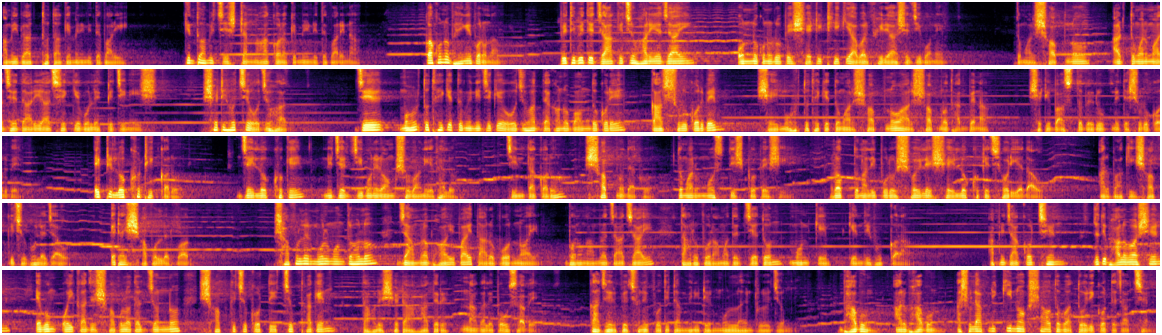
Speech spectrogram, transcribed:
আমি ব্যর্থতাকে মেনে নিতে পারি, কিন্তু আমি চেষ্টা না করাকে মেনে নিতে পারি না। কখনো ভেঙে পড়ো না। পৃথিবীতে যা কিছু হারিয়ে যায় অন্য কোনো রূপে সেটি ঠিকই আবার ফিরে আসে জীবনে। তোমার স্বপ্ন আর তোমার মাঝে দাঁড়িয়ে আছে কেবল একটি জিনিস, সেটি হচ্ছে অজুহাত। যে মুহূর্ত থেকে তুমি নিজেকে অজুহাত দেখানো বন্ধ করে কাজ শুরু করবে, সেই মুহূর্ত থেকে তোমার স্বপ্ন আর স্বপ্ন থাকবে না, সেটি বাস্তবে রূপ নিতে শুরু করবে। একটি লক্ষ্য ঠিক করো, যেই লক্ষ্যকে নিজের জীবনের অংশ বানিয়ে ফেলো। চিন্তা করো, স্বপ্ন দেখো। তোমার মস্তিষ্ক পেশি। রক্তনালী পুরো শৈলে সেই লক্ষ্যকে ছড়িয়ে দাও। আর বাকি সব কিছু ভুলে যাও। এটাই সাফল্যের পথ। সাফল্যের মূল মন্ত্র হলো, যে আমরা ভয় পাই তার উপর নয়, বরং আমরা যা চাই তার উপর আমাদের চেতন, মনকে কেন্দ্রীভূত করা। আপনি যা করছেন, যদি ভালোবাসেন এবং ওই কাজের সফলতার জন্য সব কিছু করতে ইচ্ছুক থাকেন, তাহলে সেটা হাতের নাগালে পৌঁছাবে। কাজের পেছনে প্রতিটা মিনিটের মূল্যায়ন প্রয়োজন। ভাবুন আর ভাবুন, আসলে আপনি কি নকশা অথবা তৈরি করতে চাচ্ছেন?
